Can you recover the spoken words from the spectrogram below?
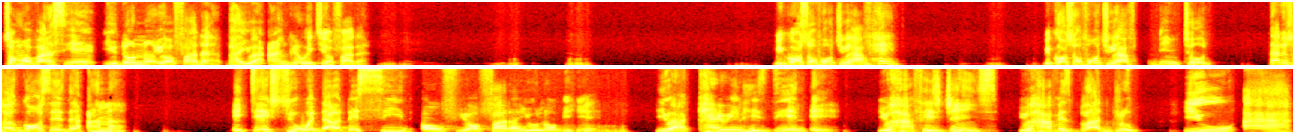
Some of us here, you don't know your father, but you are angry with your father. because of what you have heard, because of what you have been told. That is why God says the honor. It takes two. Without the seed of your father, you will not be here. You are carrying his DNA. You have his genes. You have his blood group. You are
